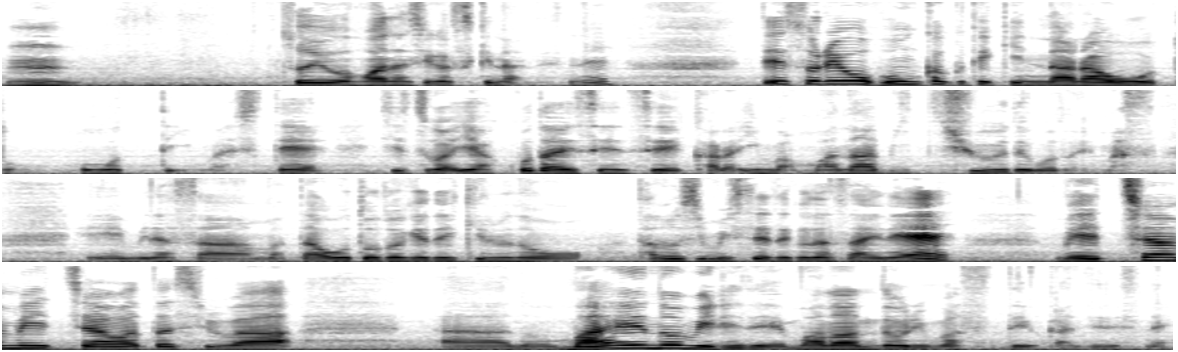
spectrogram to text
うん。そういうお話が好きなんですね。で、それを本格的に習おうと思っていまして、実は薬庫大先生から今学び中でございます。えー、皆さんまたお届けできるのを楽しみにしててくださいね。めちゃめちゃ私は、あの、前のめりで学んでおりますっていう感じですね。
